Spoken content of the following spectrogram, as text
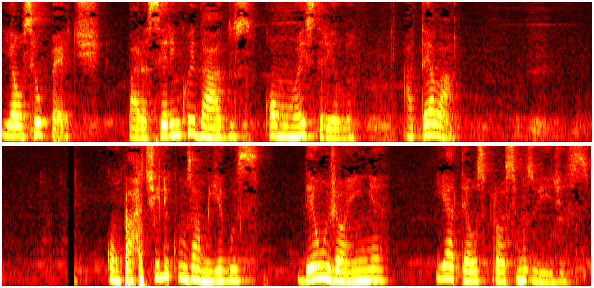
e ao seu pet para serem cuidados como uma estrela. Até lá! Compartilhe com os amigos, dê um joinha e até os próximos vídeos.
